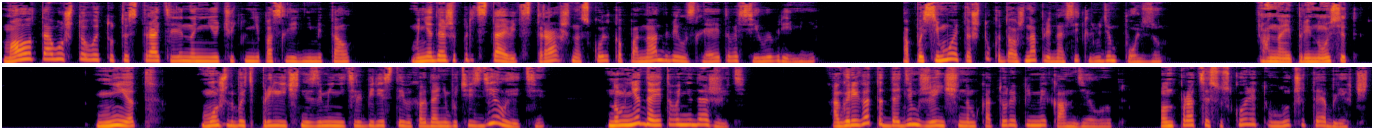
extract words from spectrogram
Мало того, что вы тут истратили на нее чуть ли не последний металл, мне даже представить страшно, сколько понадобилось для этого силы времени. А посему эта штука должна приносить людям пользу. Она и приносит. Нет, может быть, приличный заменитель бересты вы когда-нибудь и сделаете, но мне до этого не дожить. Агрегат отдадим женщинам, которые пиммикан делают. Он процесс ускорит, улучшит и облегчит.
